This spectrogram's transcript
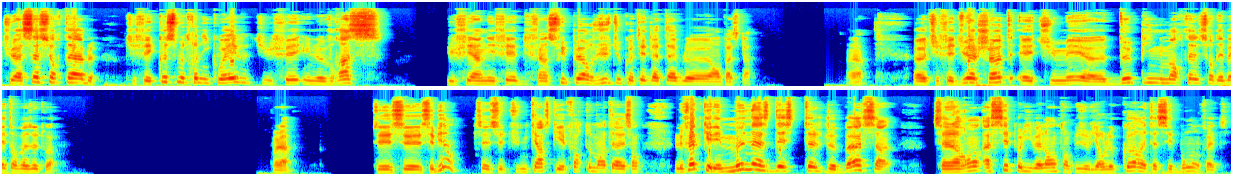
Tu as ça sur table, tu fais Cosmotronic Wave, tu fais une Vras, tu fais un effet, tu fais un sweeper juste du côté de la table euh, en face là. Euh, tu fais dual shot et tu mets euh, deux pings mortels sur des bêtes en face de toi. Voilà. C'est bien. C'est une carte qui est fortement intéressante. Le fait qu'elle ait menace Death Touch de base, ça, ça la rend assez polyvalente en plus. Je veux dire, le corps est assez bon en fait.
